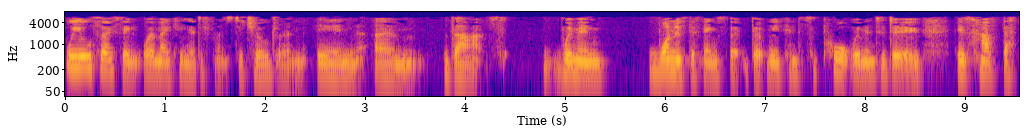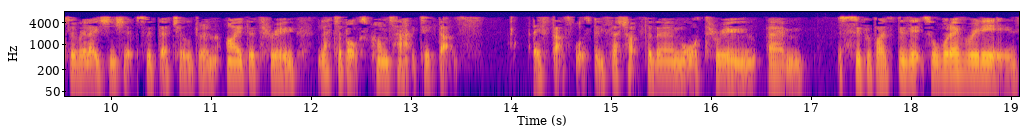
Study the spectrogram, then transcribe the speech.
we also think we're making a difference to children in um, that women one of the things that, that we can support women to do is have better relationships with their children, either through letterbox contact, if that's if that's what's been set up for them or through um, supervised visits or whatever it is,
